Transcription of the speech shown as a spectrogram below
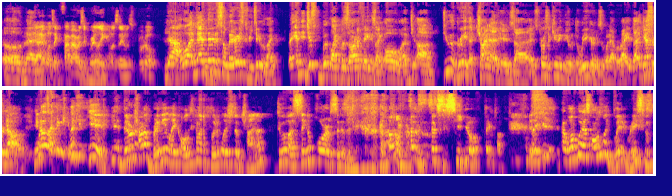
oh man. Yeah, it was like five hours of grilling. It was it was brutal. Yeah, well, and, and then it's hilarious to me too. Like, and it just like bizarre things like, oh, uh, do, um, do you agree that China is uh, is persecuting the, the Uyghurs or whatever? Right? That, yes or no? You know, like, like yeah, yeah, they were trying to bring in like all these kind of political issues of China to a Singapore citizen as the CEO of TikTok. Like at one point, it's almost like blatant racism.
